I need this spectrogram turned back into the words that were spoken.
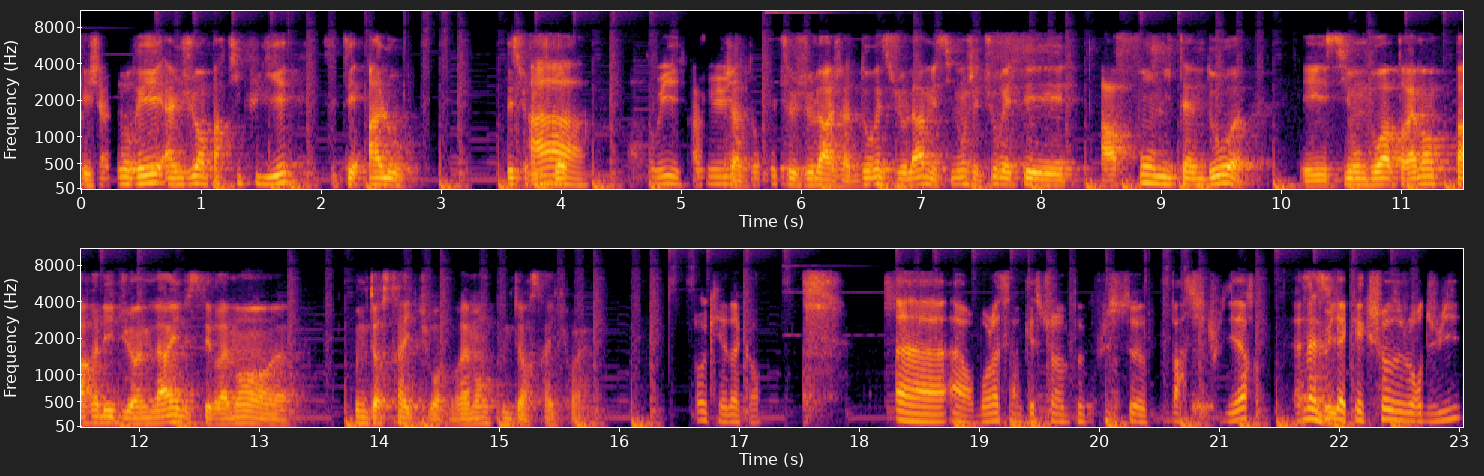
et j'adorais un jeu en particulier, c'était Halo. C'était sur ah, Oui, ah, oui. J'adorais ce jeu-là, j'adorais ce jeu-là, mais sinon, j'ai toujours été à fond Nintendo. Et si on doit vraiment parler du online, c'était vraiment euh, Counter Strike, tu vois, vraiment Counter Strike, ouais. Ok, d'accord. Euh, alors bon là c'est une question un peu plus euh, particulière. Est-ce qu'il y a quelque chose aujourd'hui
